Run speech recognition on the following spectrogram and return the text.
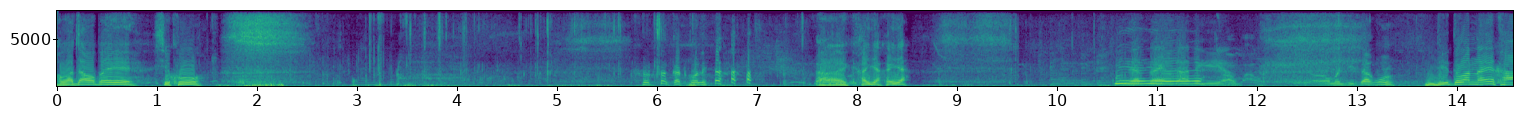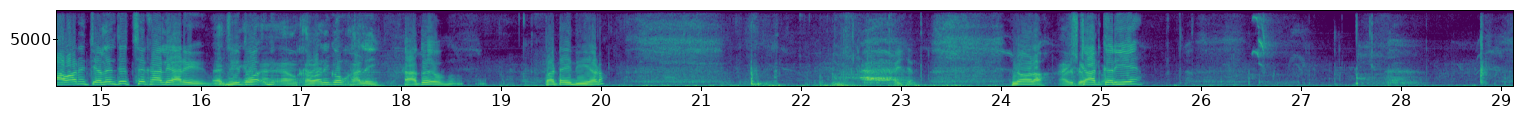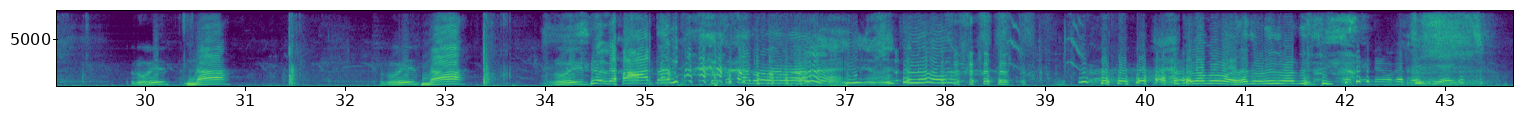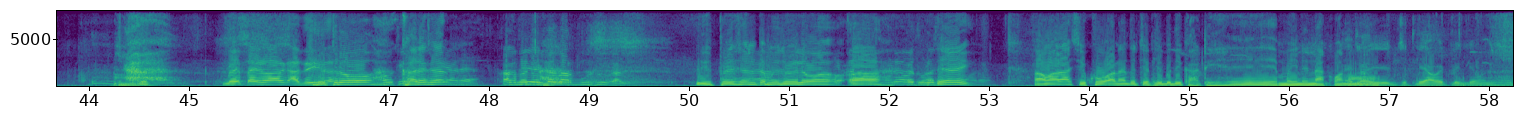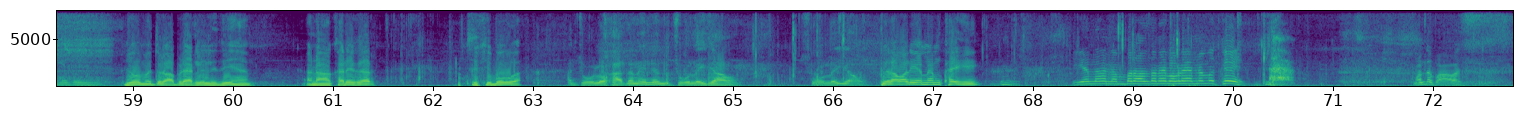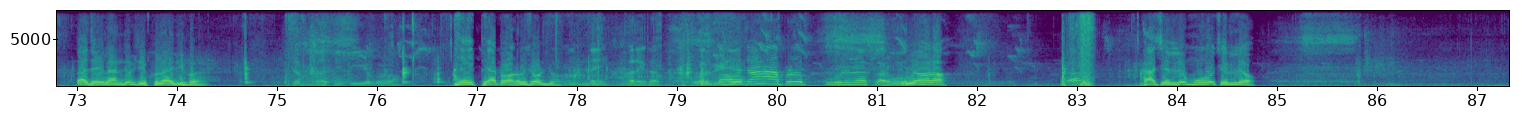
બતાવો ભાઈ શીખું કટકો લે ખાઈ જા ખાઈ જા અમે જીતા કોણ જીતવા નહીં ખાવાની ચેલેન્જ જ છે ખાલી હારી જીતવા ખાવાની કહું ખાલી હા તો પટાઈ દઈએ હેડો લો લો સ્ટાર્ટ કરીએ રોહિત? ના. રોહિત? ના. રોહિત? એટલે આ તને મેં બધા જોડી જોડી મેં ત્રણ વાર કાઢી મિત્રો ખરેખર એક વાર પૂછું તમે જોઈ લો આ એ અમારા શીખવાને તો કેટલી બધી કાઢી હે મહિને નાખવાનો. જેટલી આવે એટલી જ લેવાની જો મિત્રો આપણે આટલી લીધી હે અને ખરેખર શીખી બહુ જોલો ખાતા નહીં ને જો લઈ જાઓ. શો લઈ જાઓ. પેલા વાળી એમ એમ ખાઈ મને તો ભાવ આ જયલાન જો શીખું લાગ્યું હોય. જબ્બાથી પીએ પણ હે. ફેટો હળવી છોડજો. નહીં ખરેખર. વીડિયો જાણે આપણે પૂર્ણ કરવું. લો હળો હા છેલ્લું હું છેલ્લો.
